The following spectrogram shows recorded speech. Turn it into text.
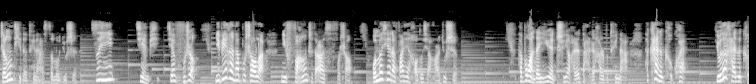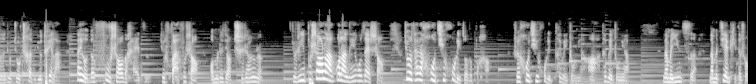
整体的推拿思路就是滋阴健脾，先扶正。你别看他不烧了，你防止他二次复烧。我们现在发现好多小孩就是，他不管在医院吃药还是打针还是不推拿，他看着可快，有的孩子可能就就彻底就退了，但有的复烧的孩子就是反复烧，我们这叫持张热。就是你不烧了，过两天以后再烧，就是他在后期护理做的不好，所以后期护理特别重要啊，特别重要。那么因此，那么健脾的手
